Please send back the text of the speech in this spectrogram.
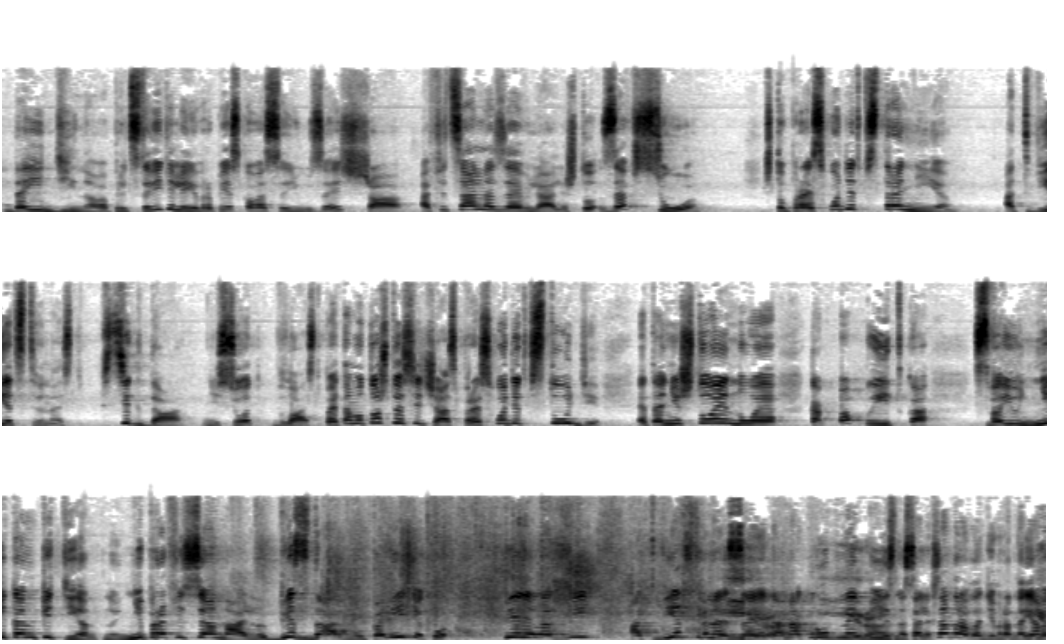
до единого представители Европейского Союза и США официально заявляли, что за все, что происходит в стране, ответственность всегда несет власть. Поэтому то, что сейчас происходит в студии, это не что иное, как попытка свою некомпетентную, непрофессиональную, бездарную политику переложить ответственность за Ира, это на крупный Ира. бизнес. Александра Владимировна, я Ира,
